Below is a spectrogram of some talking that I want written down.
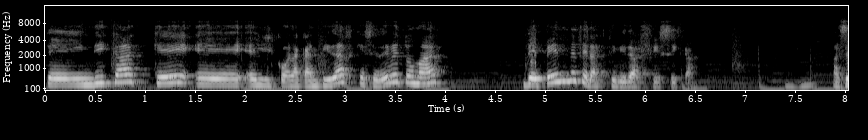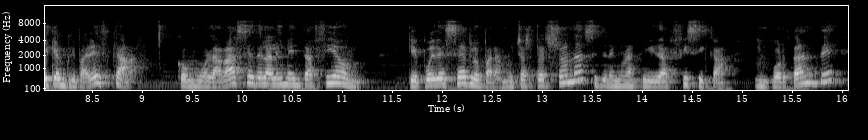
te indica que eh, con la cantidad que se debe tomar depende de la actividad física. Así que aunque parezca como la base de la alimentación, que puede serlo para muchas personas si tienen una actividad física importante,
